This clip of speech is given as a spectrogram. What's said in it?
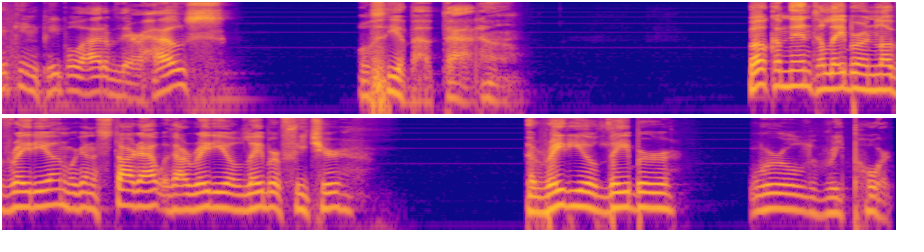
kicking people out of their house? We'll see about that, huh? Welcome then to Labor and Love Radio, and we're going to start out with our radio labor feature the Radio Labor World Report.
